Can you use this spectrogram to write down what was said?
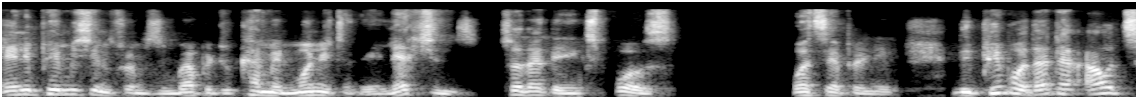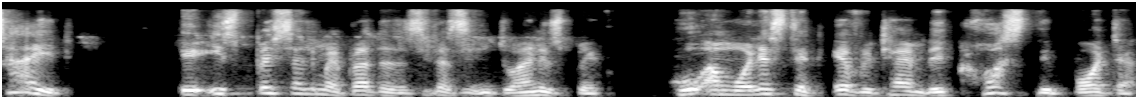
any permission from Zimbabwe to come and monitor the elections so that they expose what's happening. The people that are outside, especially my brothers and sisters in Johannesburg, who are molested every time they cross the border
